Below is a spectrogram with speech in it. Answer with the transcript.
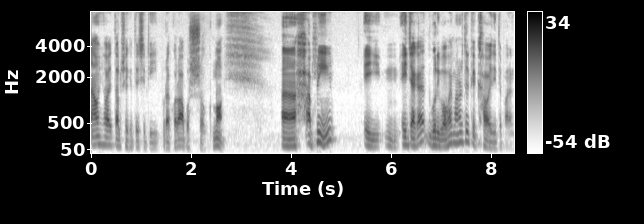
নাও হয় তাহলে সেক্ষেত্রে সেটি পুরা করা আবশ্যক নয়। আপনি এই এই জায়গায় গরিব অভাবে মানুষদেরকে খাওয়াই দিতে পারেন।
